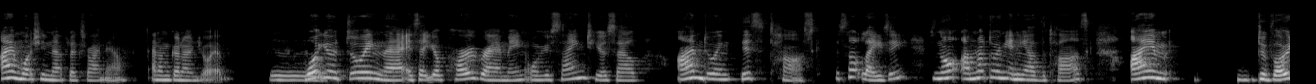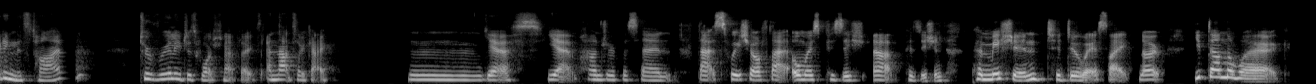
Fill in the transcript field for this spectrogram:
I am watching Netflix right now and I'm going to enjoy it. Mm. What you're doing there is that you're programming or you're saying to yourself, I'm doing this task. It's not lazy. It's not, I'm not doing any other task. I am devoting this time to really just watch Netflix and that's okay. Mm, yes, yeah, hundred percent. That switch off, that almost position, uh, position, permission to do it. It's like, no, you've done the work.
